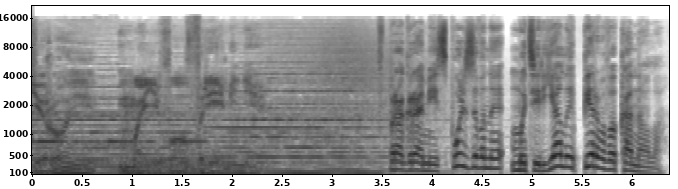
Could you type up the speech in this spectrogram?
Герои моего времени В программе использованы материалы Первого канала.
